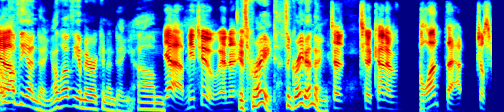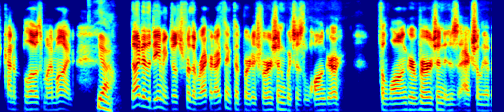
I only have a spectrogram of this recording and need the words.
I love the ending. I love the American ending. Um, Yeah, me too. And it, it's great. It's a great ending. to to kind of blunt that just kind of blows my mind. Yeah. Night of the Demon, just for the record, I think the British version, which is longer, the longer version is actually a,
